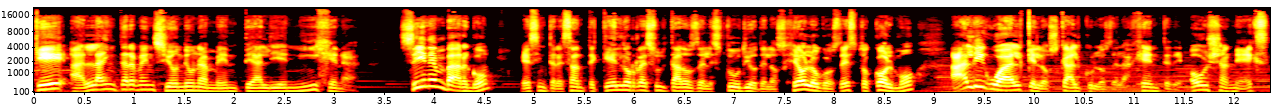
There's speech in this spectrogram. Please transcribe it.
que a la intervención de una mente alienígena. Sin embargo, es interesante que los resultados del estudio de los geólogos de Estocolmo, al igual que los cálculos de la gente de OceanX,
